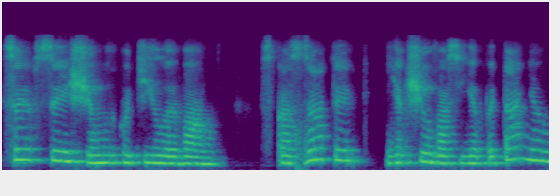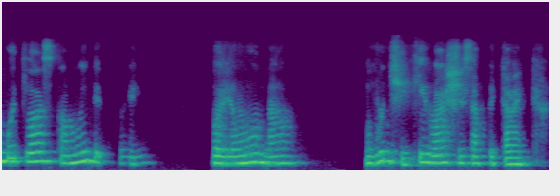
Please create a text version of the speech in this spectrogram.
Це все, що ми хотіли вам сказати. Якщо у вас є питання, будь ласка, ми відповімо на будь-які ваші запитання.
